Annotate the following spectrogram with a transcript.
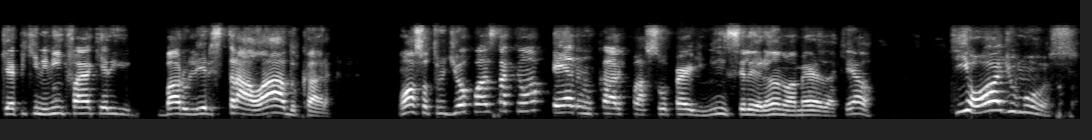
que é pequenininho, que faz aquele barulheiro estralado, cara? Nossa, outro dia eu quase taquei uma pedra no cara que passou perto de mim, acelerando uma merda daquela. Que ódio, moço!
